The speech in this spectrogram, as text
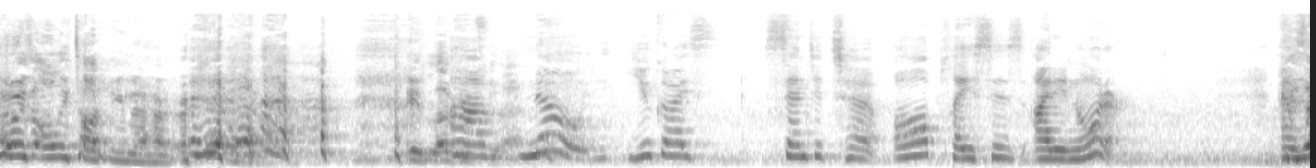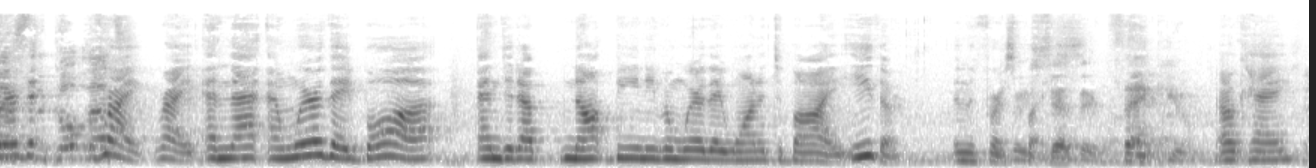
I was only talking to her. I love you for that. um, no, you guys sent it to all places I didn't order. 'Cause that's the goal- that's- right, right, and that and where they bought ended up not being even where they wanted to buy either in the first They place. said they wanted. Thank you. Okay. So-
